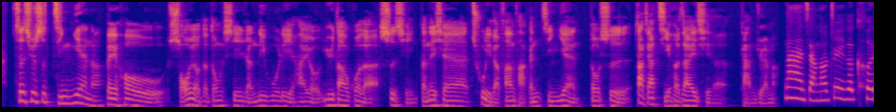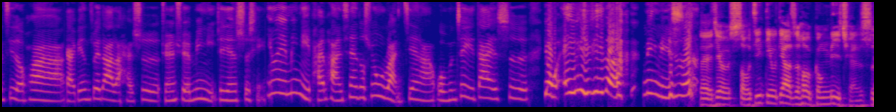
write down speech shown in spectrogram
这就是经验呢。背后所有的东西，人力物力，还有遇到过的事情的那些处理的方法跟经验，都是大家集合在一的感觉嘛。那讲到这一个科技的话，改变最大的还是玄学命理这件事情，因为命理排盘现在都是用软件啊，我们这一代是用 A P P 的 命理师，对，就手机丢掉之后功力全失。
